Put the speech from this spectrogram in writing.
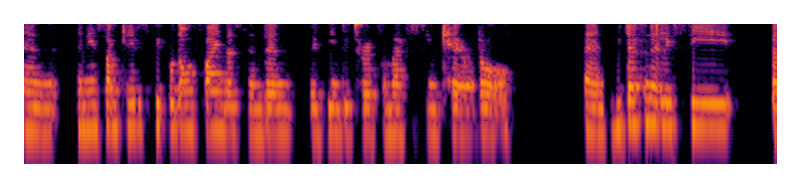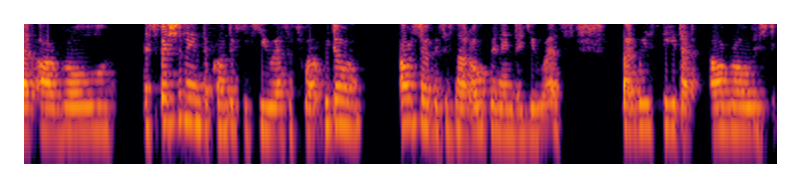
And, and in some cases, people don't find us and then they've been deterred from accessing care at all. And we definitely see that our role, especially in the context of US as well, we don't, our service is not open in the US, but we see that our role is to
